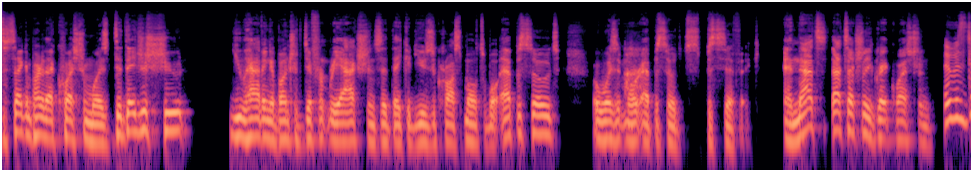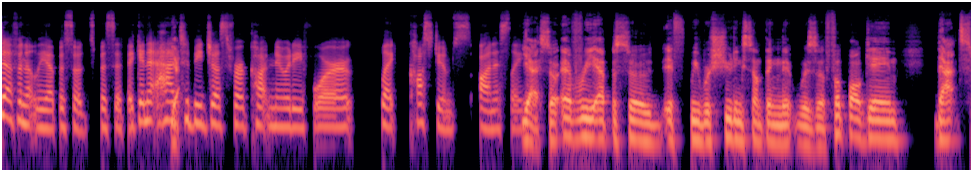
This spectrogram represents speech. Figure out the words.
The second part of that question was Did they just shoot you having a bunch of different reactions that they could use across multiple episodes, or was it more Uh. episode specific? And that's that's actually a great question. It was definitely episode specific and it had Yeah. to be just for continuity for like costumes, honestly. Yeah. So every episode, if we were shooting something that was a football game, that's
